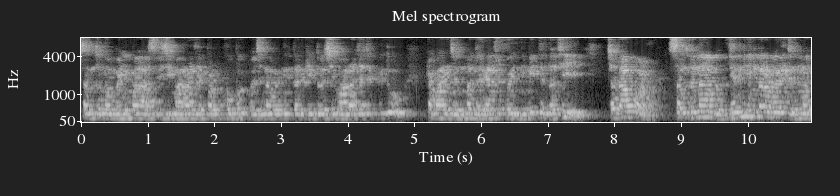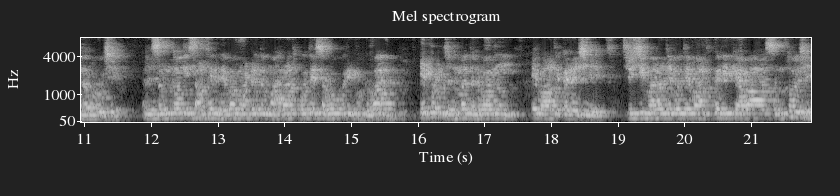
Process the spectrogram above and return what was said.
સંતોનો મહિમા શ્રીજી મહારાજે પણ ખૂબ વચનાવલીની અંદર કીધો છે. મહારાજે જે કીધું કે અમારે જન્મ ધર્યાનું કોઈ નિમિત્ત નથી. છતાં પણ સંતના મધ્યની અંદર અમારે જન્મ ધરવો છે. એટલે સંતોની સાથે રહેવા માટે તો મહારાજ પોતે સર્વોપરી ભગવાન એ પણ જન્મ ધરવાની એ વાત કરે છે. શ્રીજી મહારાજે પોતે વાત કરી કે આવા સંતો છે,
